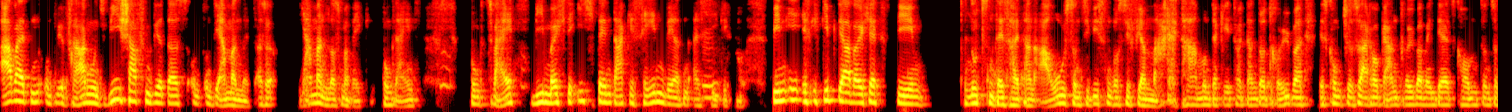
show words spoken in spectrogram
arbeiten und wir fragen uns, wie schaffen wir das und, und jammern nicht. Also jammern lassen wir weg. Punkt eins. Punkt zwei, wie möchte ich denn da gesehen werden als mhm. Sieger? Bin ich, es, es gibt ja welche, die nutzen das halt dann aus und sie wissen, was sie für Macht haben und der geht halt dann da drüber. Es kommt schon so arrogant drüber, wenn der jetzt kommt und so.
